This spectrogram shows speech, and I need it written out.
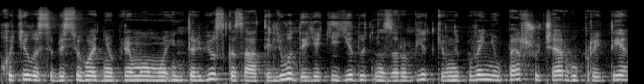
хотілося б сьогодні в прямому інтерв'ю сказати, люди, які їдуть на заробітки, вони повинні в першу чергу пройти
